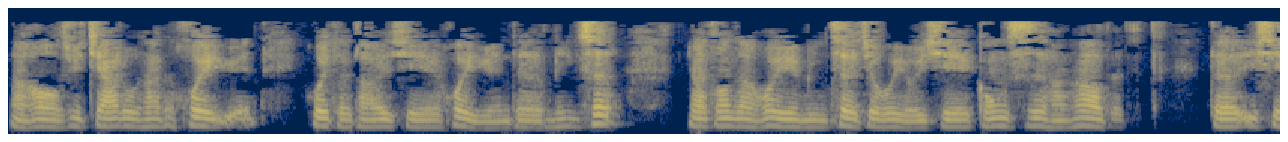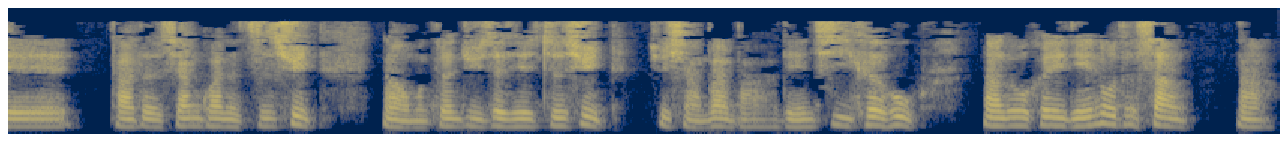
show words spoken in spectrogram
然后去加入他的会员，会得到一些会员的名册。那通常会员名册就会有一些公司行号的的一些它的相关的资讯。那我们根据这些资讯去想办法联系客户。那如果可以联络得上，那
